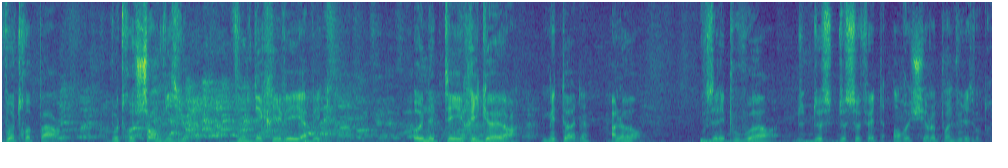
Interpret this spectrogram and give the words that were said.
votre part, votre champ de vision, vous le décrivez avec honnêteté, rigueur, méthode, alors vous allez pouvoir, de ce fait, enrichir le point de vue des autres.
